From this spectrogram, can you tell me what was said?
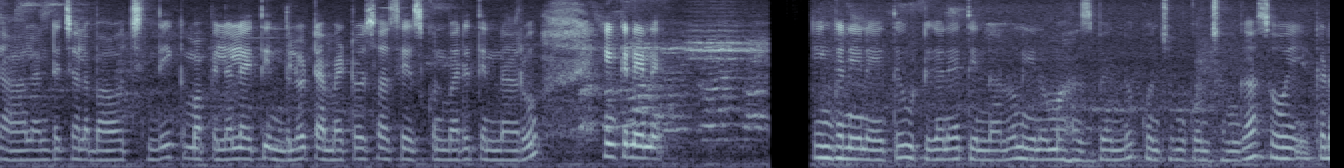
చాలా అంటే చాలా బాగా వచ్చింది. ఇంకా మా పిల్లలు అయితే ఇందులో టమాటో సాస్ వేసుకొని మరీ తిన్నారు. ఇంక నేను ఇంకా నేనైతే ఉట్టిగానే తిన్నాను. నేను మా హస్బెండ్ కొంచెం కొంచెంగా. సో ఇక్కడ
